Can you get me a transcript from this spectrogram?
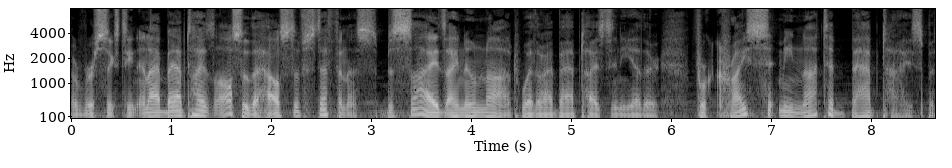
or verse 16 and i baptized also the house of Stephanas. Besides i know not whether i baptized any other. For christ sent me not to baptize but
